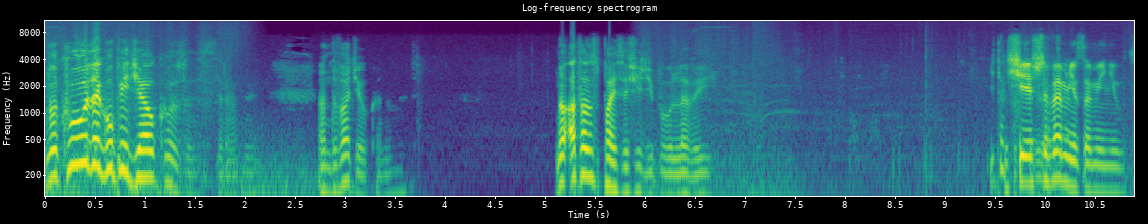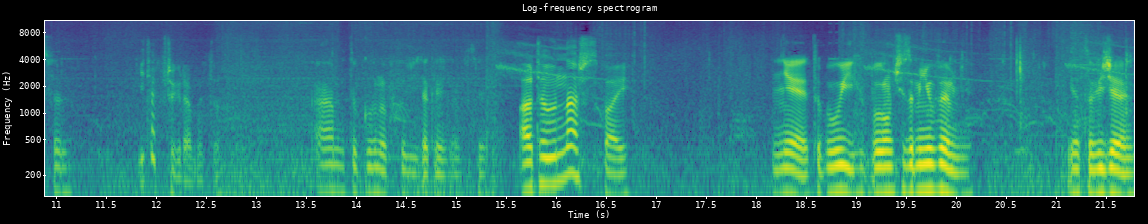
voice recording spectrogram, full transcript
No kurde, głupie działko ze strony. Mam dwa działka nawet. No a tam Spice siedzi po lewej. I tak I się jeszcze we przegramy. mnie zamienił cel. I tak przegramy to. A mi to gówno wchodzi tak jak w ty. Ale to był nasz spy. Nie, to był ich, bo on się zamienił we mnie. Ja to widziałem.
